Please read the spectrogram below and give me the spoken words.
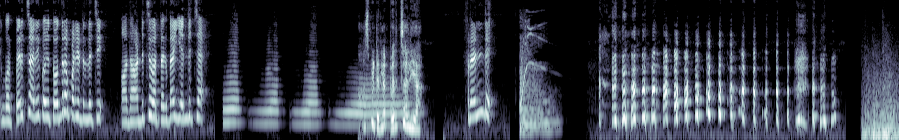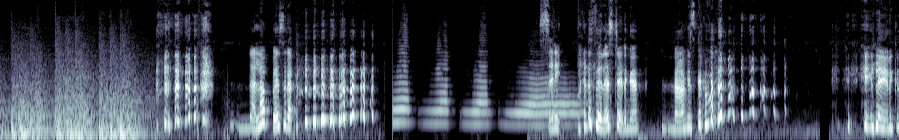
இங்க ஒரு பெருசாரி கொஞ்சம் தொந்தரவு பண்ணிட்டு இருந்துச்சு. அதை அடிச்சு வரதுக்கு தான் எந்திரிச்சேன். ஹாஸ்பிட்டல்ல பெருச்சாலியா ஃப்ரெண்டு நல்லா பேசுற. சரி படுத்து ரெஸ்ட் எடுங்க. நான் கிளம்ப இல்ல எனக்கு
